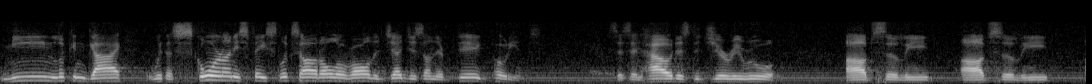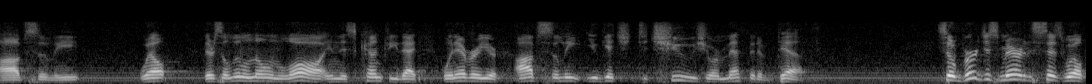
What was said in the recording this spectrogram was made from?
mean looking guy with a scorn on his face, looks out all over all the judges on their big podiums. Says, And how does the jury rule? obsolete, obsolete, obsolete. Well, there's a little known law in this country that whenever you're obsolete, you get to choose your method of death. So Burgess Meredith says, Well,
